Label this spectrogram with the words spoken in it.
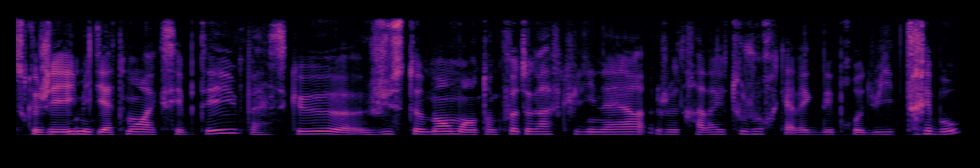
Ce que j'ai immédiatement accepté parce que euh, justement, moi en tant que photographe culinaire, je travaille toujours qu'avec des produits très beaux,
